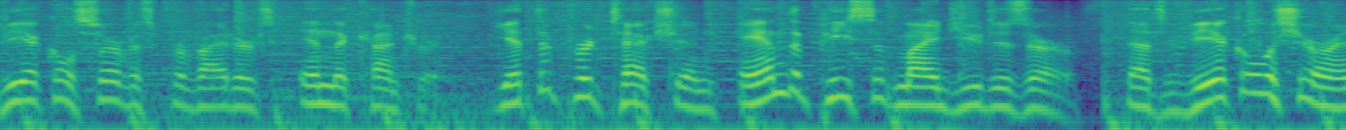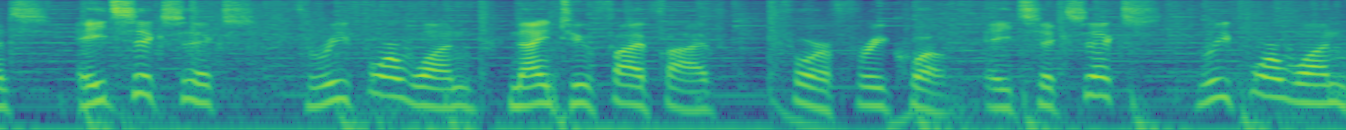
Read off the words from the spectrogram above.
vehicle service providers in the country. Get the protection and the peace of mind you deserve. That's Vehicle Assurance, 866 341 9255 for a free quote. 866 341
